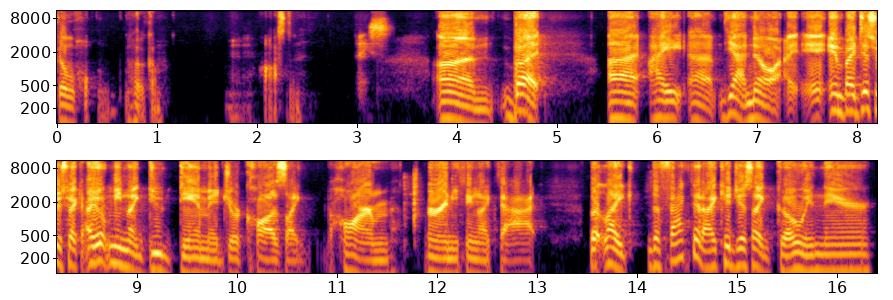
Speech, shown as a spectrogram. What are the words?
Go ho- hook 'em. Yeah. Austin. Nice. Um, but uh, I uh, yeah no, I, and by disrespect, I don't mean like do damage or cause like harm or anything like that. But like the fact that I could just like go in there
